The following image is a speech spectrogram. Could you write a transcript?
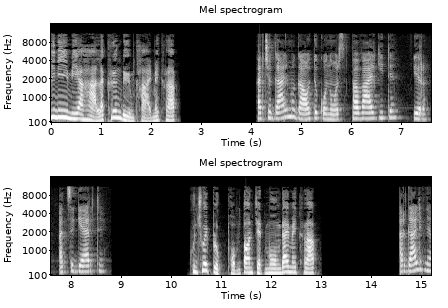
ที่นี่มีอาหารและเครื่องดื่มขายไหมครับ Ar čia galima gauti ko nors pavalgyti ir atsigerti? คุณช่วยปลุกผมตอนเจ็ดโมงได้ไหมครับ Ar galite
